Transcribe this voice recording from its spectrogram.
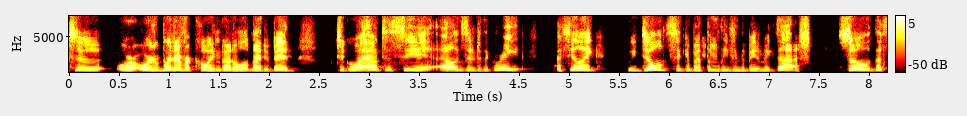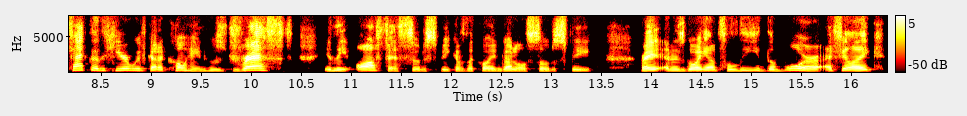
to or or whatever Kohen Gadol it might have been to go out to see Alexander the Great. I feel like we don't think about them leaving the Beit Mikdash. So the fact that here we've got a Kohen who's dressed in the office, so to speak, of the Kohen Gadol, so to speak, right, and is going out to lead the war, I feel like,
